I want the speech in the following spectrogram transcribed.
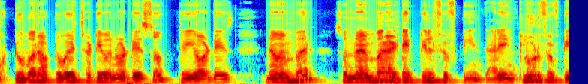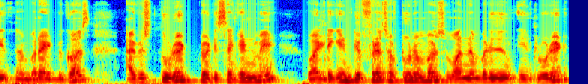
october october is 31 odd days so 3 odd days november. So november i'll take till 15th i'll include 15th number right? Because i've excluded 22nd may while taking difference of two numbers. One number is included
